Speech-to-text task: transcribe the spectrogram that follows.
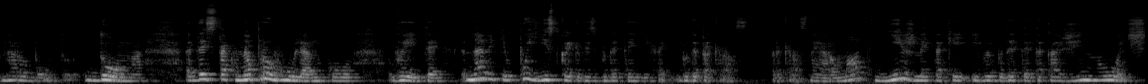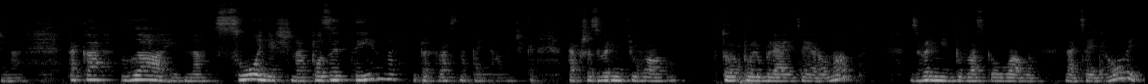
на роботу, вдома, десь так на прогулянку вийти, навіть в поїздку, як десь будете їхати, буде прекрасно. Прекрасний аромат, ніжний такий, і ви будете така жіночна, така лагідна, сонячна, позитивна і прекрасна паняночка. Так що зверніть увагу, хто полюбляє цей аромат, зверніть, будь ласка, увагу на цей новий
